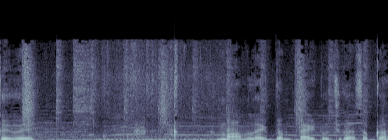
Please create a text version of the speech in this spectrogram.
घूमते हुए मामला एकदम टाइट हो चुका है सबका।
